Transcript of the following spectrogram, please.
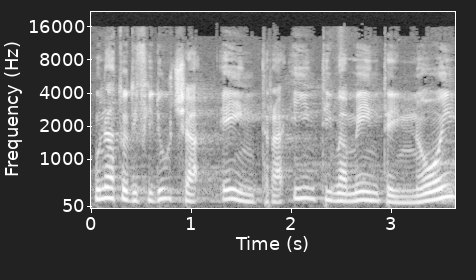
Un atto di fiducia entra intimamente in noi,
